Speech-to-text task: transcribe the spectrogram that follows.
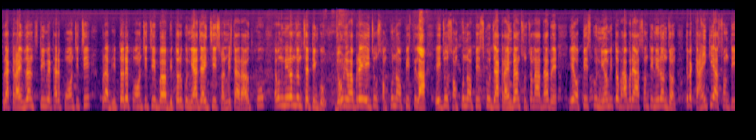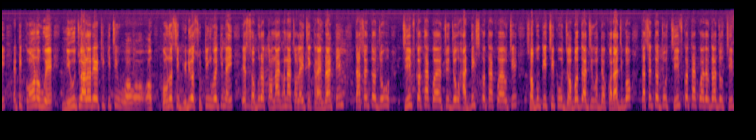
ପୁରା କ୍ରାଇମବ୍ରାଞ୍ଚ ଟିମ୍ ଏଠାରେ ପହଞ୍ଚିଛି ପୁରା ଭିତରେ ପହଞ୍ଚିଛି ବା ଭିତରକୁ ନିଆଯାଇଛି ଶର୍ମିଷ୍ଠା ରାଉତଙ୍କୁ ଏବଂ ନିରଞ୍ଜନ ସେଟ୍ଟିଙ୍କୁ ଯେଉଁଭଳି ଭାବରେ ଏଇ ଯେଉଁ ସମ୍ପୂର୍ଣ୍ଣ ଅଫିସ୍ ଥିଲା ଏଇ ଯେଉଁ ସମ୍ପୂର୍ଣ୍ଣ ଅଫିସ୍କୁ ଯାହା କ୍ରାଇମବ୍ରାଞ୍ଚ ସୂଚନା ଆଧାରରେ ଏ ଅଫିସ୍କୁ ନିୟମିତ ଭାବରେ ଆସନ୍ତି ନିରଞ୍ଜନ ତେବେ କାହିଁକି ଆସନ୍ତି ଏଠି କ'ଣ ହୁଏ ନ୍ୟୁଜ୍ ଆଳରେ এটি কিছু কৌশি ভিডিও সুটিং হুয়ে কি না এসবুর তনাঘনা চলাইছে ক্রাইমব্রাঞ্চ টিম তা সহ যে চিপ কথা কুহাচ্ছে যে হার্ড ডিস্ক কথা কুহাচ্ছে সবুকিছি জবত আজ করা তা সহ যে চিপ কথা কুয়া যে চিপ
